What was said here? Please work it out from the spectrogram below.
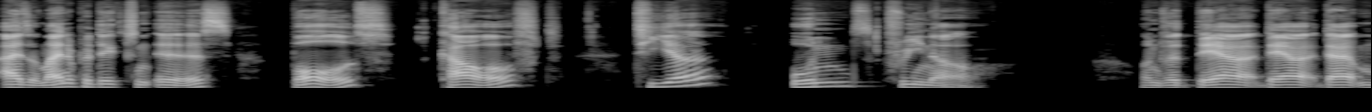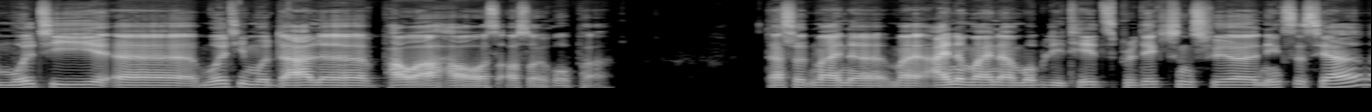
Also, meine Prediction ist, Balls kauft Tier und FreeNow und wird der, der, der multi, äh, multimodale Powerhouse aus Europa. Das wird meine, meine eine meiner Mobilitätspredictions für nächstes Jahr.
